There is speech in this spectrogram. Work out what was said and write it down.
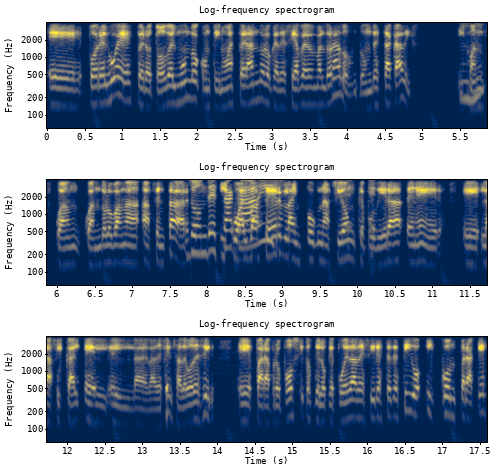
eh, por el juez pero todo el mundo continúa esperando lo que decía Bebe Maldonado dónde está Cádiz y cuán- cuán- cuándo lo van a, a sentar ¿Dónde y está cuál va a ser la impugnación que Eh, eh. pudiera tener eh, la fiscal el, el- la, la defensa debo decir eh, para propósitos de lo que pueda decir este testigo y contra qué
